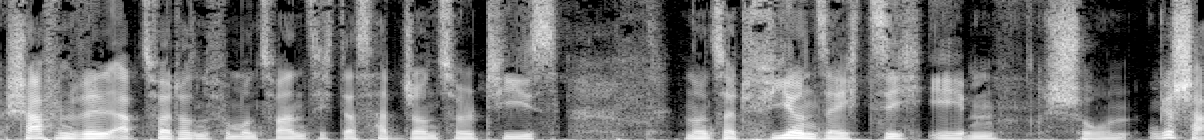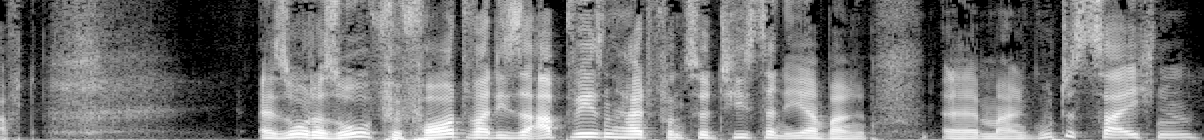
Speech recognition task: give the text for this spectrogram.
schaffen will ab 2025, das hat John Surtees 1964 eben schon geschafft. Äh, so oder so, für Ford war diese Abwesenheit von Surtees dann eher mal, äh, mal ein gutes Zeichen.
